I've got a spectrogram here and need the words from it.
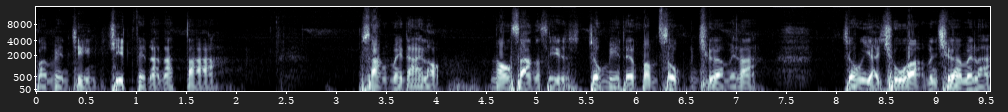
ความเป็นจริง จิตเป็นอนัตตา สั่งไม่ได้หรอกลองสั่งสิจงมีแต่ความสุขมันเชื่อไหมล่ะ จงอย่าชั่วมันเชื่อไหมล่ะ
